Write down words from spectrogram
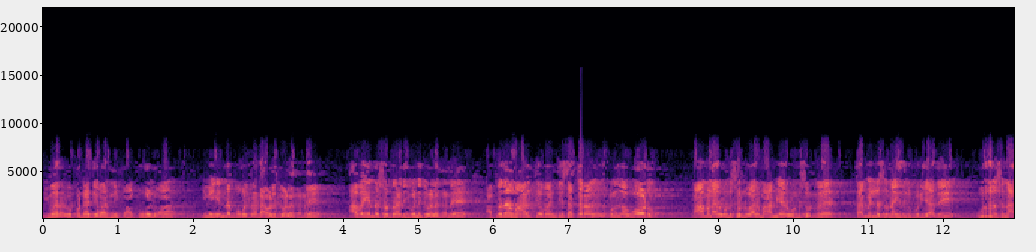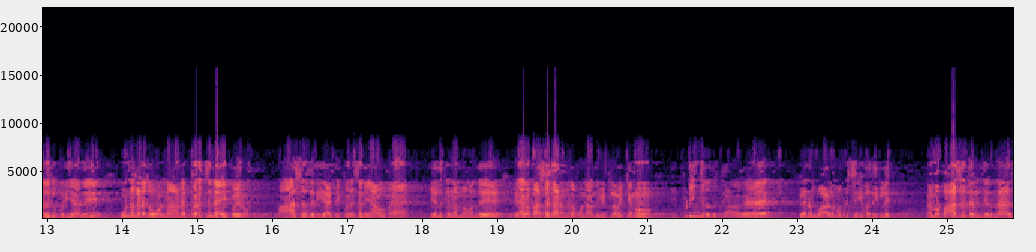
இவன் பொண்டாட்டி வர்ணிப்பான் புகழ்வான். இவன் என்ன புகழ்றான் அவளுக்கு விளங்கணும். அவ என்ன சொல்றான் இவனுக்கு விளங்கணும். அப்பதான் வாழ்க்கை வண்டி சக்கரை ஒழுங்கா ஓடும். மாமனார் ஒன்று சொல்லுவார் மாமியார் ஒன்று சொல்லு. தமிழ்ல சொன்னா இதுக்கு புரியாது உருதுல சொன்னா அதுக்கு புரியாது. ஒண்ணு கிடக்க ஒன்னான பிரச்சனை ஆகி போயிடும் பாஷை தெரியாட்டி பிரச்சனை ஆகுமே. எதுக்கு நம்ம வந்து வேற பாசக்காரங்களை கொண்டாந்து வீட்டுல வைக்கணும்? இப்படிங்கிறதுக்காக பெரும்பாலும் அப்படி செய்வது இல்லை. நம்ம பாஷை தெரிஞ்சிருந்தா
